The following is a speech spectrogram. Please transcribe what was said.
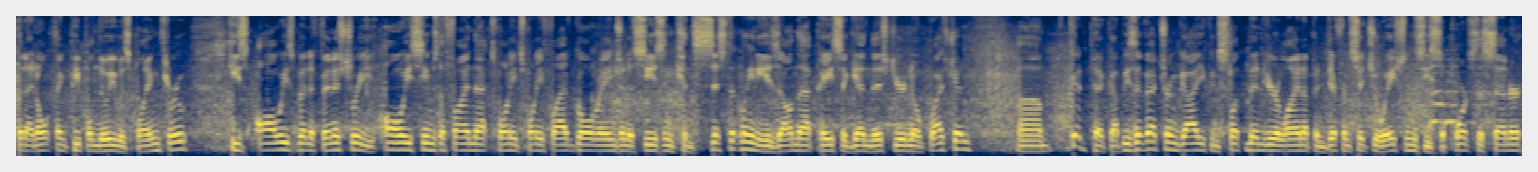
that I don't think people knew he was playing through. He's always been a finisher. He always seems to find that 20, 25 goal range in a season consistently, and he's on that pace again this year, no question. Um, good pickup. He's a veteran guy. You can slip into your lineup in different situations. He supports the center,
